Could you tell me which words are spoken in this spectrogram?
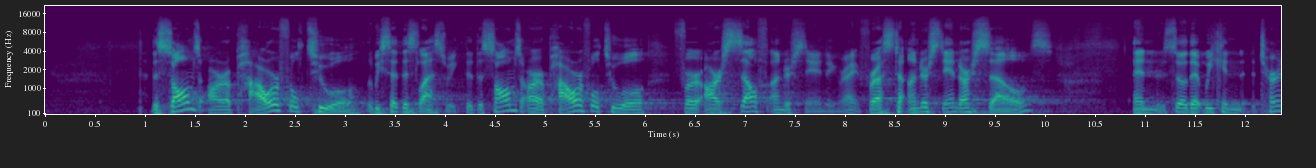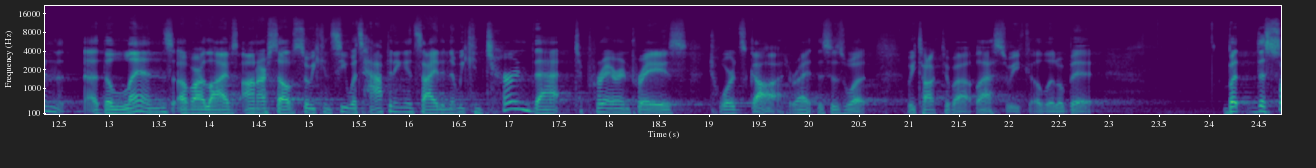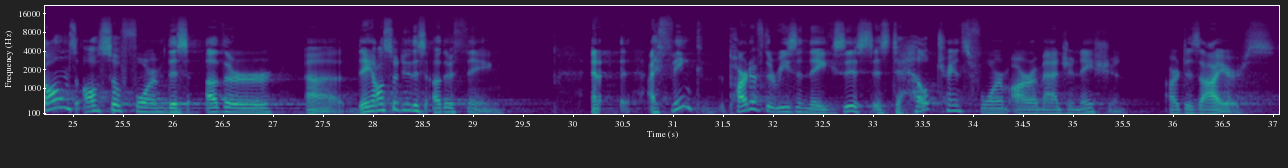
The Psalms are a powerful tool. We said this last week that the Psalms are a powerful tool for our self understanding, right? For us to understand ourselves and so that we can turn uh, the lens of our lives on ourselves so we can see what's happening inside and then we can turn that to prayer and praise towards God, right? This is what we talked about last week a little bit. But the Psalms also form this other, uh, they also do this other thing. And I think part of the reason they exist is to help transform our imagination, our desires.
